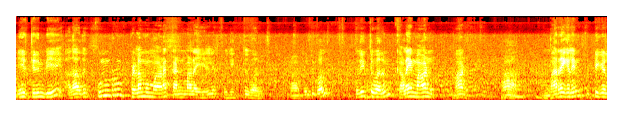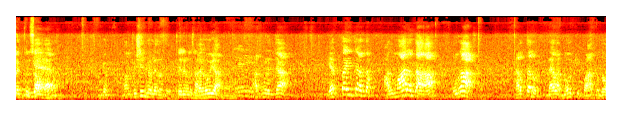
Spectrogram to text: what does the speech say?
நீர் திரும்பி, அதாவது குன்றும் பிளம்புமான கண்மலையில் குதித்து வரும். ஆ குறிச்சிக்கோள் குதித்து வரும் கலைமான் மான் ஆ மறைகளின் குட்டிகளுக்கும் இங்க சாப்பிடும் இங்க మన விஷயம் சொல்லிடுறது தெலுங்கு சொல்லுங்க. హల్లెలూయా అర్థం గురించా ఎప్పుడైతే అంత అది మారంత పురా கர்த்தர் மேல நோக்கி பார்த்ததோ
